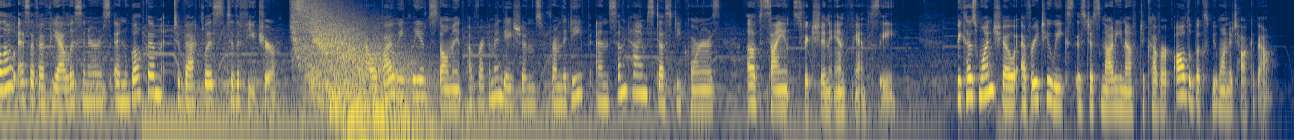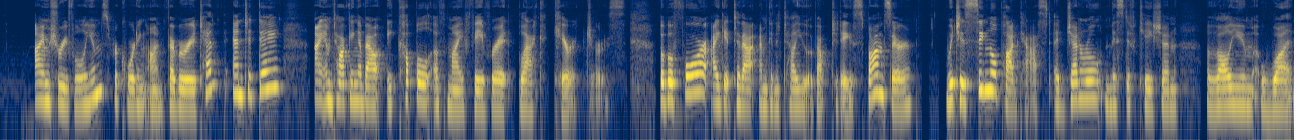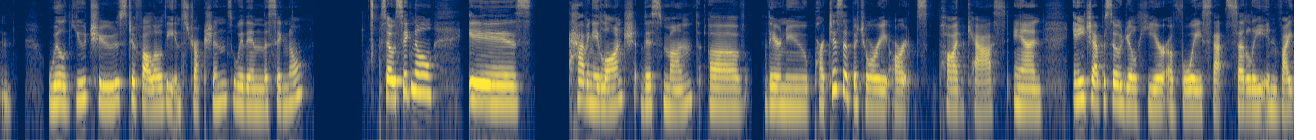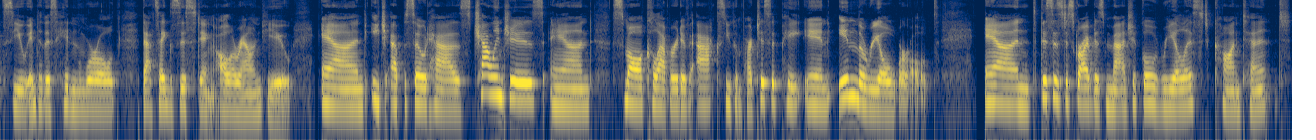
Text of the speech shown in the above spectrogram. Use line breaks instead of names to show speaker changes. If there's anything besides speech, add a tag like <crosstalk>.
Hello, SFF Yeah listeners, and welcome to Backlist to the Future, our bi weekly installment of recommendations from the deep and sometimes dusty corners of science fiction and fantasy. Because one show every two weeks is just not enough to cover all the books we want to talk about. I'm Sharifah Williams, recording on February 10th, and today I am talking about a couple of my favorite black characters. But before I get to that, I'm going to tell you about today's sponsor, which is Sygnyl Podcast, a general mystification, volume one. Will you choose to follow the instructions within the signal? So, Sygnyl is having a launch this month of their new participatory arts podcast. And in each episode, you'll hear a voice that subtly invites you into this hidden world that's existing all around you. And each episode has challenges and small collaborative acts you can participate in in the real world. And this is described as magical realist content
